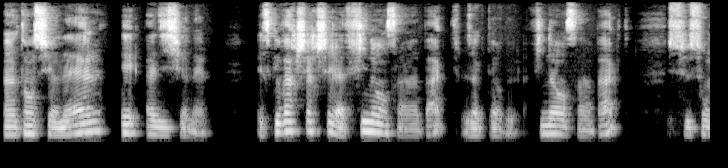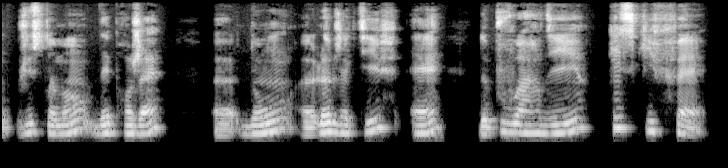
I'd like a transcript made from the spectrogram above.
intentionnel et additionnel. Et ce que va rechercher la finance à impact, les acteurs de la finance à impact, ce sont justement des projets euh, dont l'objectif est de pouvoir dire qu'est-ce qui fait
